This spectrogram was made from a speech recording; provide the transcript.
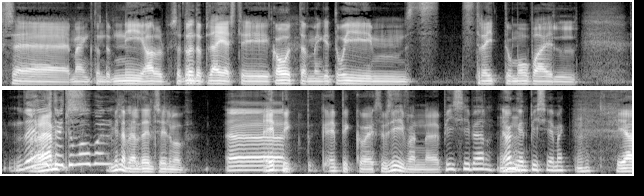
see mäng tundub nii halb, see tundub täiesti kohutav, mingi tuim straight to mobile rämps, mille peal ta üldse ilmub? Äh, Epic, Epicu eksklusiiv on äh, PC peal ja Mhm. ongi ainult PC ja Mac Mhm. ja,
